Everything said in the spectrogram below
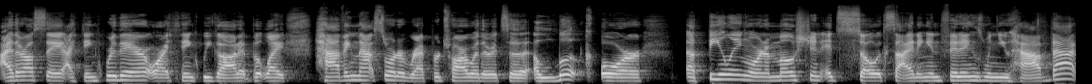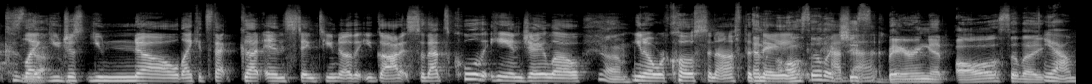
either I'll say I think we're there, or I think we got it. But like having that sort of repertoire, whether it's a, a look or a feeling or an emotion it's so exciting in fittings when you have that because like Yeah. you just you know like it's that gut instinct you know that you got it so that's cool that he and j-lo Yeah. you know were close enough that and they also like she's that. bearing it all. So like, yeah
